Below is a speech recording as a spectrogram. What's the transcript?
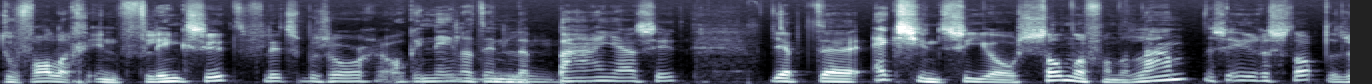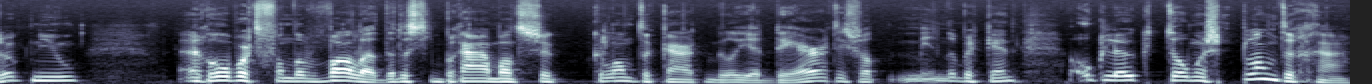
toevallig in Flink zit. Flitsbezorger. Ook in Nederland in Mm. Lepaya zit. Je hebt de Action CEO Sander van der Laan. Dat is ingestapt. Dat is ook nieuw. En Robert van der Wallen. Dat is die Brabantse klantenkaartmiljardair. Het is wat minder bekend. Ook leuk. Thomas Plantega.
